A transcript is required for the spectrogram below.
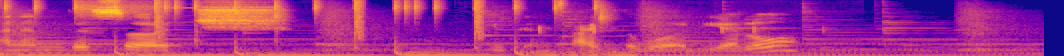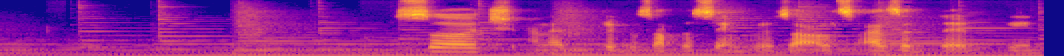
and in this search, you can type the word yellow search and it brings up the same results as it did in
